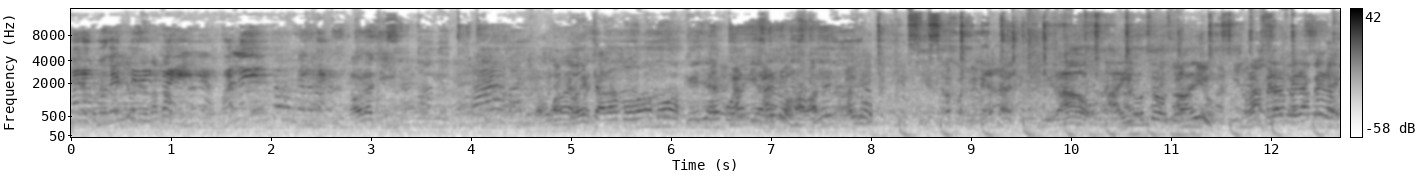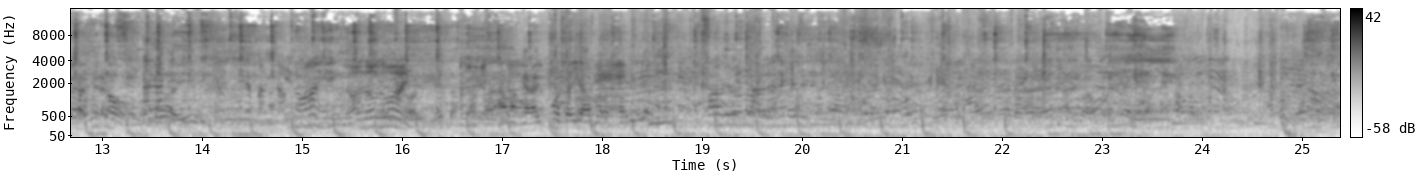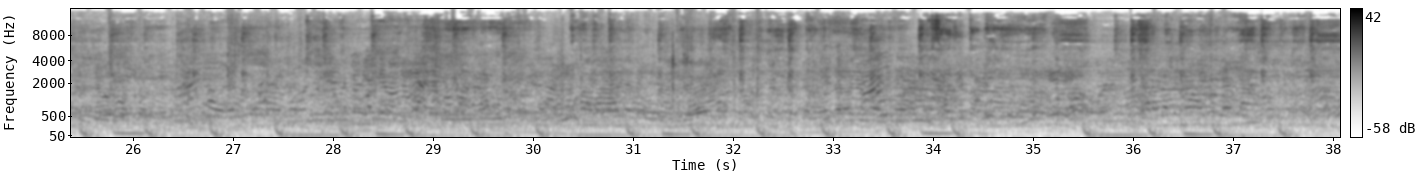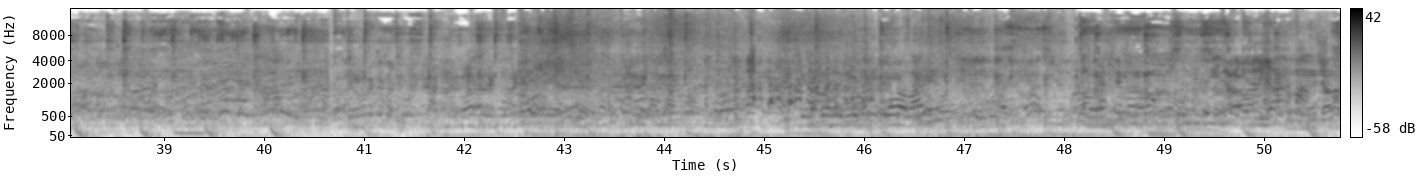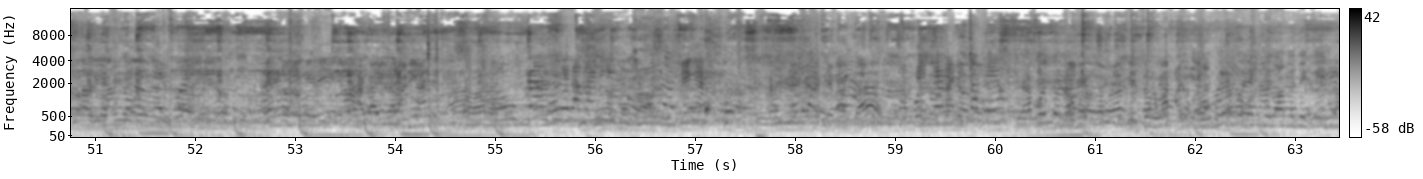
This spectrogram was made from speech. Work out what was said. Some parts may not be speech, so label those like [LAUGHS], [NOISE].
para poder tener paella, ¿vale? Venga. Ahora sí. Cuando esta la movamos, aquella se pone aquí a recoger, ¿vale? Cuidado, hay otro, otro ahí. Espera, espera, espera, espera. No, no, no hay. Ah, va a quedar puesta ya por arriba. Un abaniquillo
